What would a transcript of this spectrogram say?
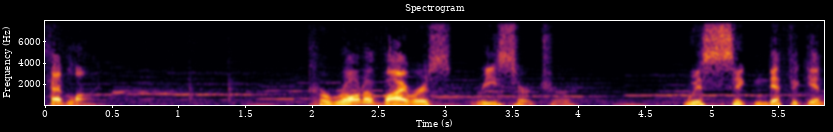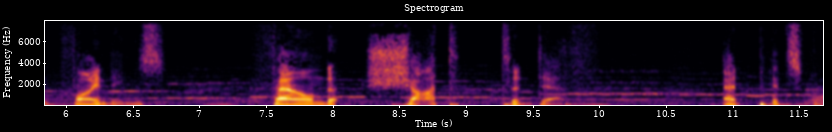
Headline Coronavirus researcher with significant findings found shot to death at Pittsburgh.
